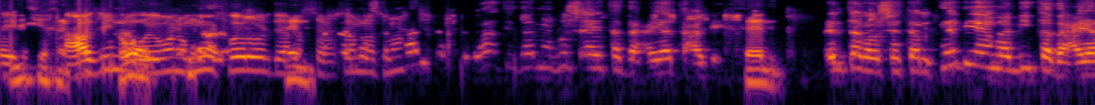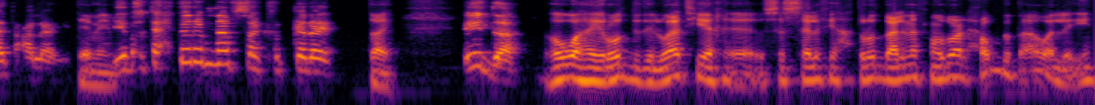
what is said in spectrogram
طيب. ماشي يا خالد. عاوزين هو we وأنا move forward يا خالد. مستر حسام لو سمحت الوقت ده ملوش أي تداعيات عليك خالد. أنت لو شتمتني أنا ليه تداعيات عليا؟ تمام. يبقى تحترم نفسك في الكلام. طيب. إيه ده؟ هو هيرد دلوقتي يا أستاذ سلفي؟ هترد علينا في موضوع الحب بقى ولا إيه؟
